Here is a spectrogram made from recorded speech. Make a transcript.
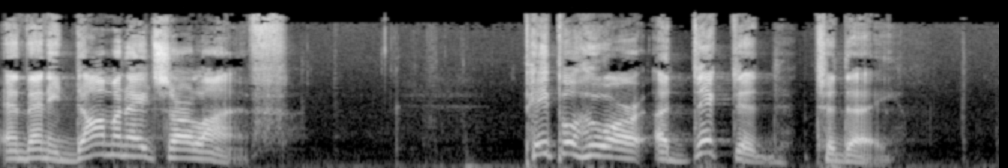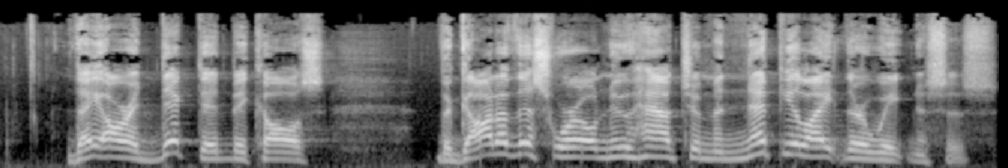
and then he dominates our life. People who are addicted today, they are addicted because the God of this world knew how to manipulate their weaknesses.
